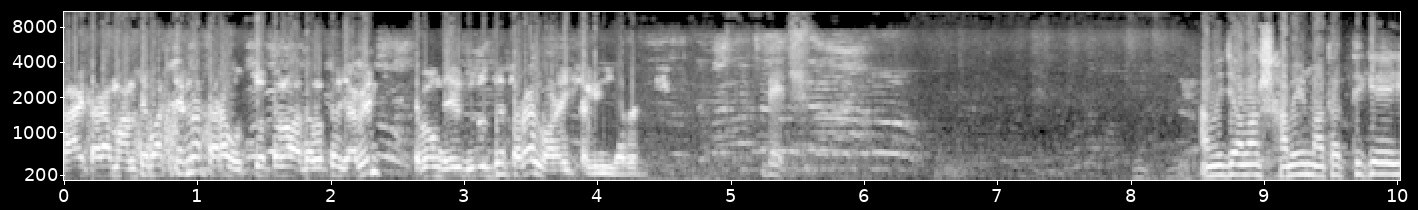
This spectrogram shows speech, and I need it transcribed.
রায় তারা মানতে পারছেন না, তারা উচ্চতর আদালতে যাবেন এবং এর বিরুদ্ধে তারা লড়াই চালিয়ে যাবেন। আমি যে আমার স্বামীর মাথার থেকে এই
